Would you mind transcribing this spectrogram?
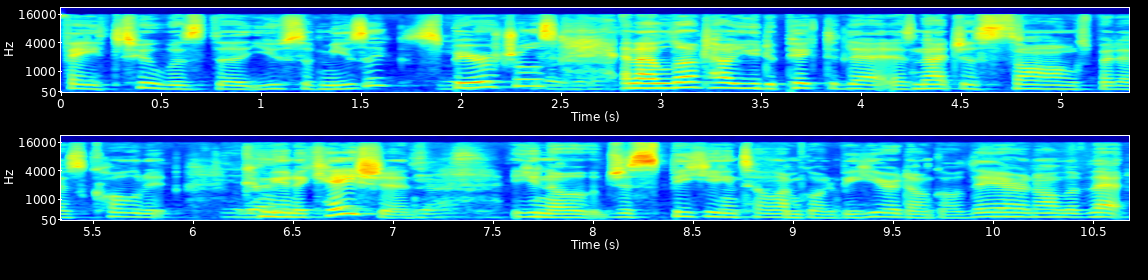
faith too was the use of music, spirituals, and I loved how you depicted that as not just songs but as coded communication. Yes. You know, just speaking until I'm going to be here, don't go there, mm-hmm. and all of that.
